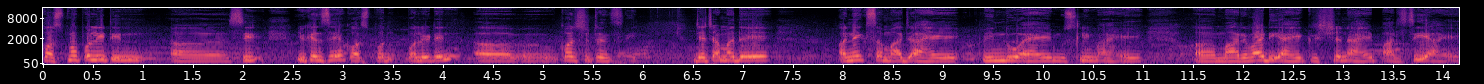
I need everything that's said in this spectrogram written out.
कॉस्मोपॉलिटिन यू कॅन से कॉस्मोपॉलिटिन कॉन्स्टिट्युन्सी ज्याच्यामध्ये अनेक समाज आहे हिंदू आहे मुस्लिम आहे अ, मारवाडी आहे ख्रिश्चन आहे पारसी आहे.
